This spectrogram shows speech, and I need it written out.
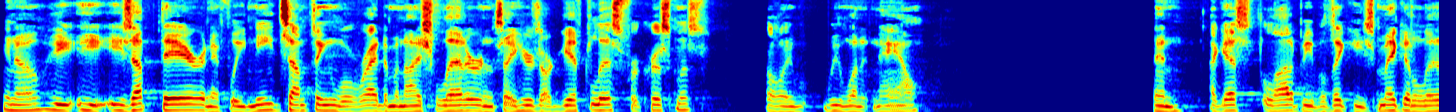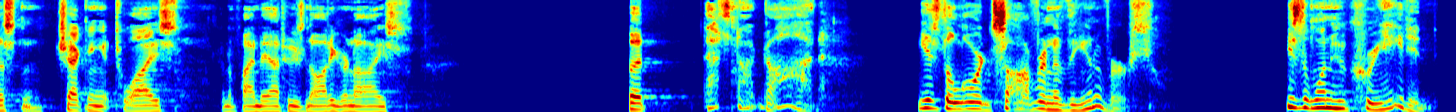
You know, he, he, he's up there, and if we need something, we'll write him a nice letter and say, here's our gift list for Christmas. Only we want it now. And I guess a lot of people think he's making a list and checking it twice, going to find out who's naughty or nice. But that's not God. He is the Lord sovereign of the universe. He's the one who created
